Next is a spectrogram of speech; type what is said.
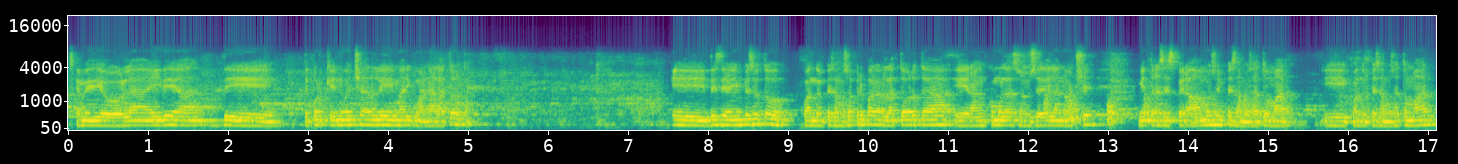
se me dio la idea de, de por qué no echarle marihuana a la torta. Eh, desde ahí empezó todo. Cuando empezamos a preparar la torta eran como las 11 de la noche. Mientras esperábamos empezamos a tomar y cuando empezamos a tomar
